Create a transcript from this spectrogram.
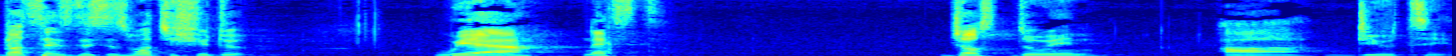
God says, this is what you should do. We are, next, just doing our duty.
